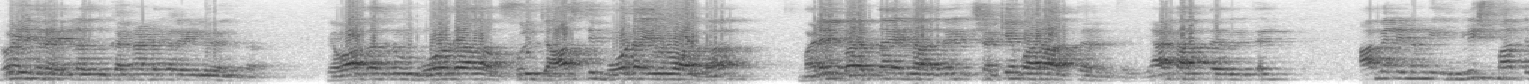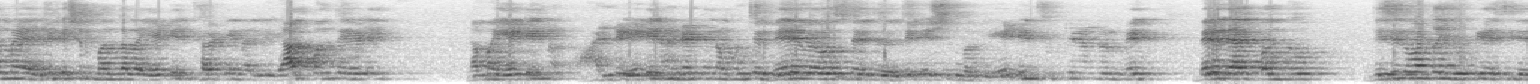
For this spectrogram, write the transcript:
ನೋಡಿದ್ರ? ಅದು ಕರ್ನಾಟಕ ರೈಲ್ವೆ ಅಂತ. ಯಾವಾಗಾದ್ರೂ ಮೋಡ ಫುಲ್ ಜಾಸ್ತಿ ಮೋಡ ಇರುವಾಗ ಮಳೆ ಬರ್ತಾ ಇಲ್ಲ ಅಂದ್ರೆ ಶಕೆ ಬಹಳ ಆಗ್ತಾ ಇರುತ್ತೆ. ಯಾಕೆ ಆಗ್ತಾ ಇರುತ್ತೆ? ಆಮೇಲೆ ನಮ್ಗೆ ಇಂಗ್ಲಿಷ್ ಮಾಧ್ಯಮ ಎಜುಕೇಶನ್ ಬಂದಲ್ಲ ಏಯ್ಟೀನ್ ಥರ್ಟೀನ್ ಅಲ್ಲಿ ಯಾಕೆ ಬಂತು ಹೇಳಿ? ನಮ್ಮ ಏಯ್ಟೀನ್ ಹಂಡ್ರೆಡ್ ಏಯ್ಟೀನ್ ಹಂಡ್ರೆಡ್ ಮುಂಚೆ ಬೇರೆ ವ್ಯವಸ್ಥೆ ಇತ್ತು ಎಜುಕೇಶನ್ ಬಗ್ಗೆ. ಏಯ್ಟೀನ್ ಫಿಫ್ಟೀನ್ ಹಂಡ್ರೆಡ್ ಬೇರೆ ಯಾಕೆ ಬಂತು? This is what the U P S C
